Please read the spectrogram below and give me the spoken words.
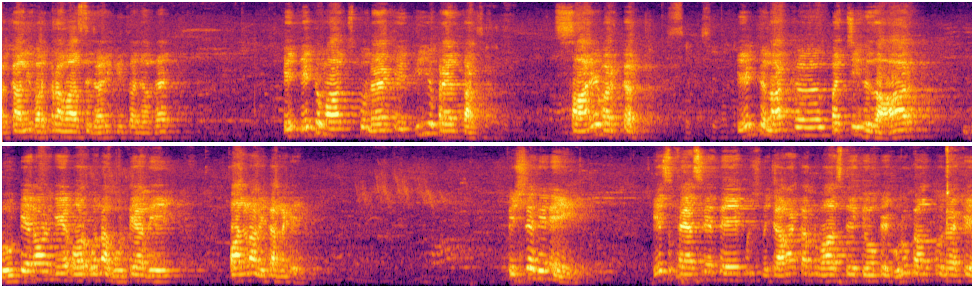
ਅਕਾਲੀ ਵਰਕਰਾਂ ਵਾਸਤੇ ਜਾਰੀ ਕੀਤਾ ਜਾਂਦਾ ਹੈ। ਕਿ 1 ਮਾਰਚ ਤੋਂ ਲੈ ਕੇ 30 ਅਪ੍ਰੈਲ ਤੱਕ ਸਾਰੇ ਵਰਕਰ 1 ਲੱਖ 25 ਹਜ਼ਾਰ ਬੂਟੇ ਲਾਉਣਗੇ ਔਰ ਉਹਨਾਂ ਬੂਟਿਆਂ ਦੀ ਪਾਲਣਾ ਵੀ ਕਰਨਗੇ। ਪਿਛਲੇ ਦਿਨੇ ਇਸ ਫੈਸਲੇ ਤੇ ਕੁਝ ਵਿਚਾਰਾ ਕਰਨ ਵਾਸਤੇ, ਕਿਉਂਕਿ ਗੁਰੂ ਕਾਲ ਤੋਂ ਲੈ ਕੇ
